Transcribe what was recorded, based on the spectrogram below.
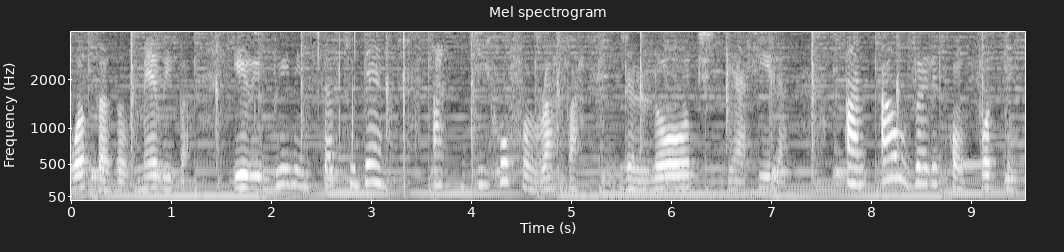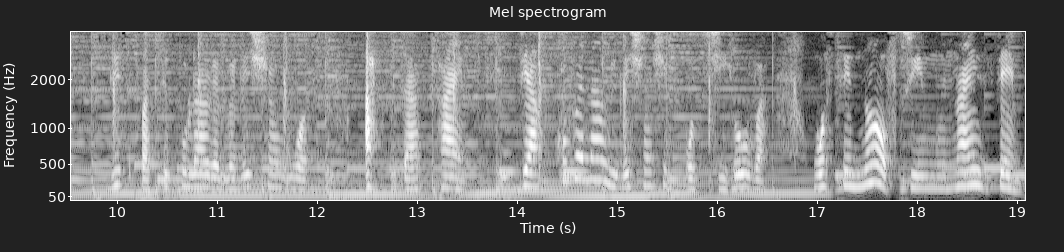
waters of Meribah. He revealed Himself to them as Jehovah Rapha, the Lord their healer. And how very comforting this particular revelation was at that time. Their covenant relationship with Jehovah was enough to immunize them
